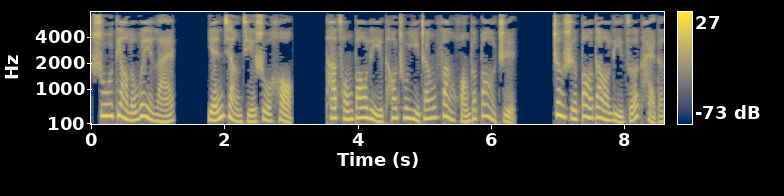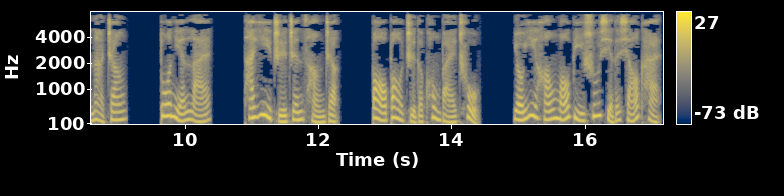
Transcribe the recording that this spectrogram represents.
输掉了未来。演讲结束后。他从包里掏出一张泛黄的报纸，正是报道李泽楷的那张。多年来，他一直珍藏着。报报纸的空白处有一行毛笔书写的小楷：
